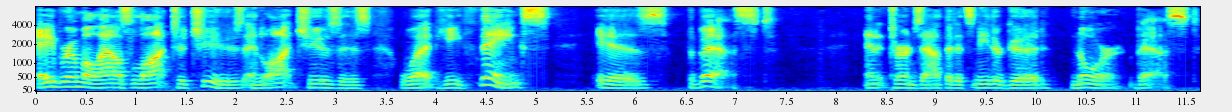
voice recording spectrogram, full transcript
Abram allows Lot to choose, and Lot chooses what he thinks is the best. And it turns out that it's neither good nor best.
